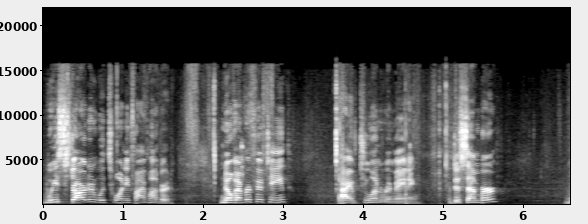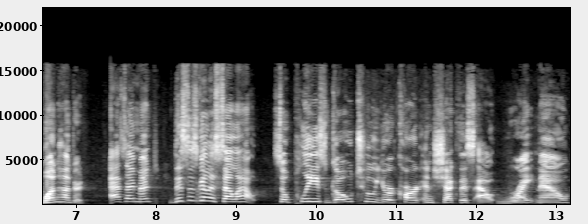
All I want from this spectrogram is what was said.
We started with 2,500. November 15th, I have 200 remaining. December, 100. As I mentioned, this is going to sell out. So please go to your cart and check this out right now.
